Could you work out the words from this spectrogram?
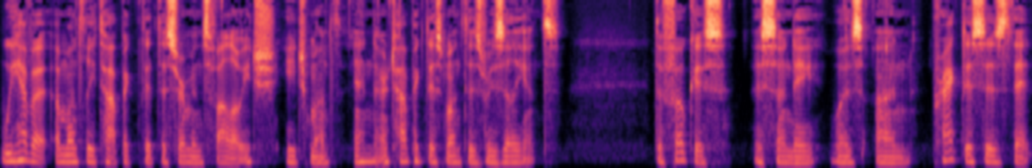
We have a, a monthly topic that the sermons follow each, each month, and our topic this month is resilience. The focus this Sunday was on practices that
